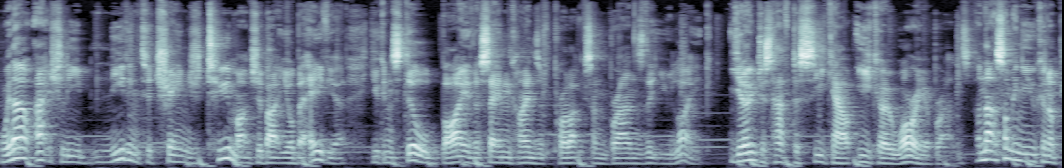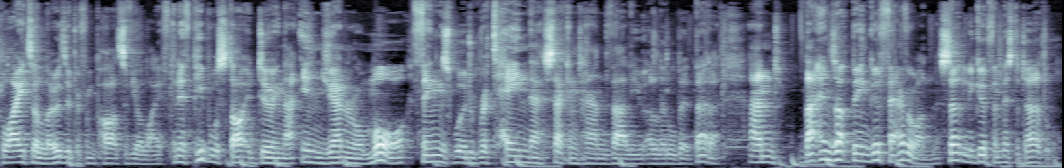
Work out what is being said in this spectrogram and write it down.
without actually needing to change too much about your behavior. You can still buy the same kinds of products and brands that you like you don't just have to seek out eco warrior brands. And that's something you can apply to loads of different parts of your life. And if people started doing that in general more, things would retain their secondhand value a little bit better. And that ends up being good for everyone, certainly good for Mr. Turtle.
